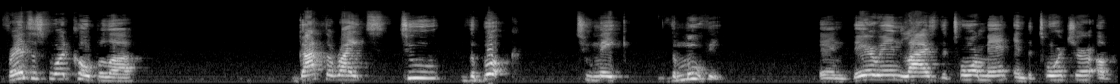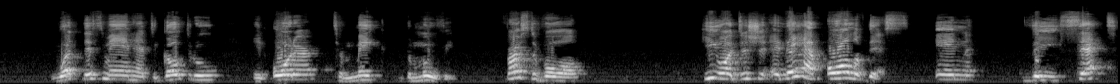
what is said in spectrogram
Francis Ford Coppola got the rights to the book to make the movie. And therein lies the torment and the torture of what this man had to go through in order to make the movie. First of all, he auditioned, and they have all of this in the set,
